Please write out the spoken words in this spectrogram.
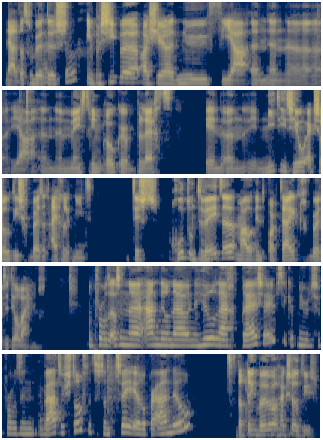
Ja, dat gebeurt Ja, dat dus toch? in principe als je nu via een, een, uh, ja, een, een mainstream broker belegt in een niet iets heel exotisch, gebeurt het eigenlijk niet. Het is goed om te weten, maar in de praktijk gebeurt het heel weinig. Want bijvoorbeeld als een uh, aandeel nou een heel lage prijs heeft. Ik heb nu dus bijvoorbeeld een waterstof. Dat is dan 2 euro per aandeel. Dat klinkt wel heel erg exotisch.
